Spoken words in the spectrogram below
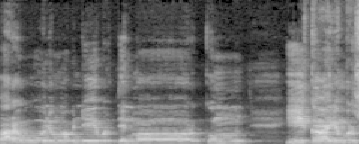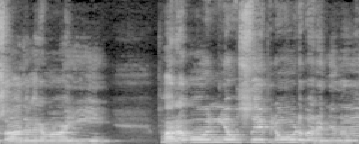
ഫറവോനും അവന്റെ വൃദ്ധന്മാർക്കും ഈ കാര്യം പ്രസാദകരമായി. ഫറവോൻ യൗസേഫിനോട് പറഞ്ഞത്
